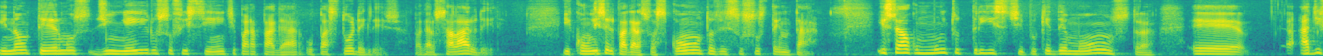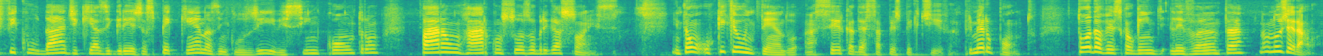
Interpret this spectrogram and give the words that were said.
e não termos dinheiro suficiente para pagar o pastor da igreja, pagar o salário dele e com isso ele pagar as suas contas e se sustentar. Isso é algo muito triste, porque demonstra é, a dificuldade que as igrejas pequenas, inclusive, se encontram para honrar com suas obrigações. Então, o que, que eu entendo acerca dessa perspectiva? Primeiro ponto: toda vez que alguém levanta, não, no geral,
